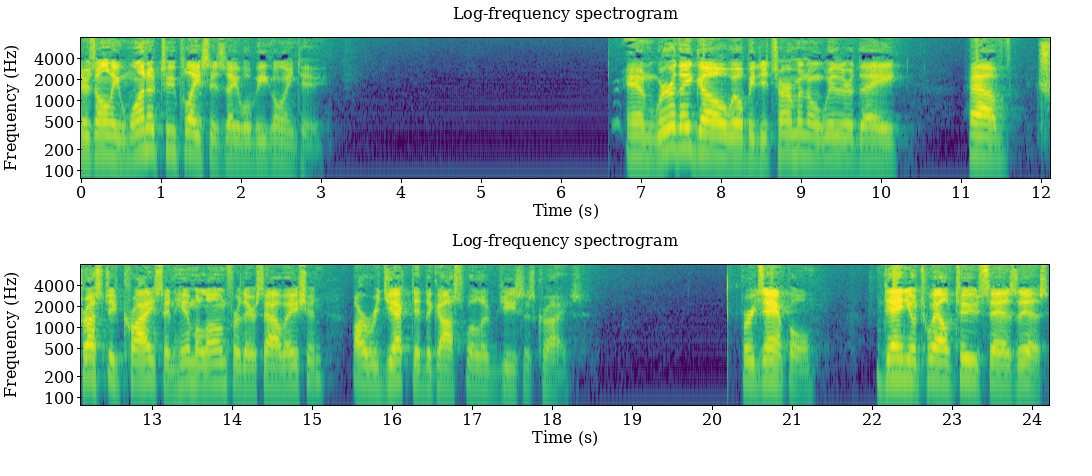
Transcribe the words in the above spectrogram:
there's only one of two places they will be going to. And where they go will be determined on whether they have trusted Christ and Him alone for their salvation or rejected the gospel of Jesus Christ. For example, Daniel 12:2 says this,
